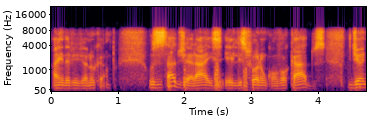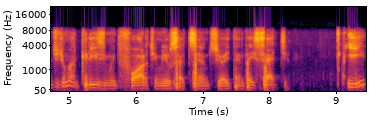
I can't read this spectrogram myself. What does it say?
ainda vivia no campo. Os Estados Gerais, eles foram convocados diante de uma crise muito forte em 1787 e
